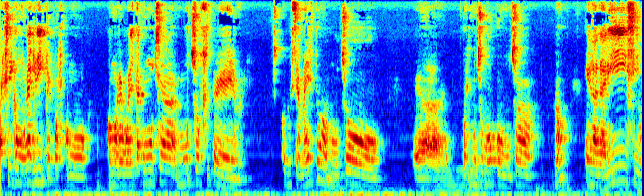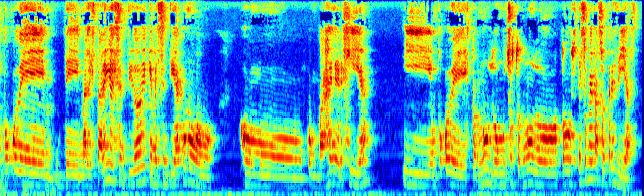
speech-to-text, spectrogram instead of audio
así como una gripe, pues como, como revuelta con mucha, mucho, eh, ¿cómo se llama esto? Mucho, eh, pues mucho moco, mucha, ¿no? En la nariz y un poco de, de malestar en el sentido de que me sentía como, como con baja energía y un poco de estornudo, mucho estornudo, todos. Eso me pasó tres días,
